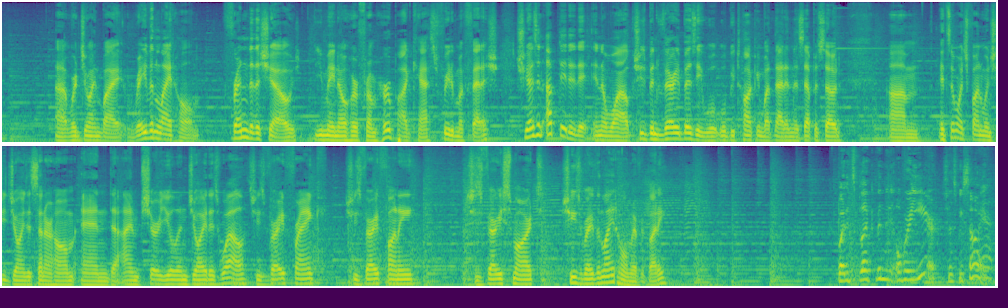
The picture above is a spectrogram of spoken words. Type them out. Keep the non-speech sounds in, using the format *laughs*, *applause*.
uh, we're joined by Raven Lightholme, friend of the show. You may know her from her podcast, Freedom of Fetish. She hasn't updated it in a while. She's been very busy. We'll, we'll be talking about that in this episode. Um, it's so much fun when she joins us in her home, and uh, I'm sure you'll enjoy it as well. She's very frank. She's very funny. She's very smart. She's Raven Lightholme, everybody. But it's like been over a year since we saw you.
